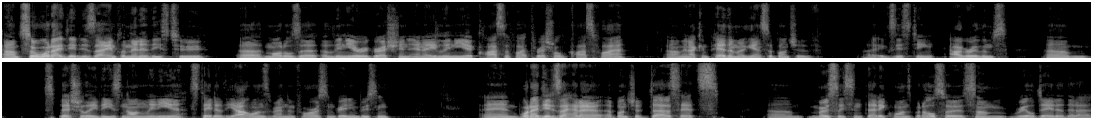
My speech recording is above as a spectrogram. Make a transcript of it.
Um, so what I did is I implemented these two uh, models, a, a, linear regression and a linear classifier, threshold classifier, um, and I compared them against a bunch of uh, existing algorithms, um, especially these nonlinear state-of-the-art ones, random forest and gradient boosting. And what I did is I had a, a bunch of data sets, um, mostly synthetic ones, but also some real data that I,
